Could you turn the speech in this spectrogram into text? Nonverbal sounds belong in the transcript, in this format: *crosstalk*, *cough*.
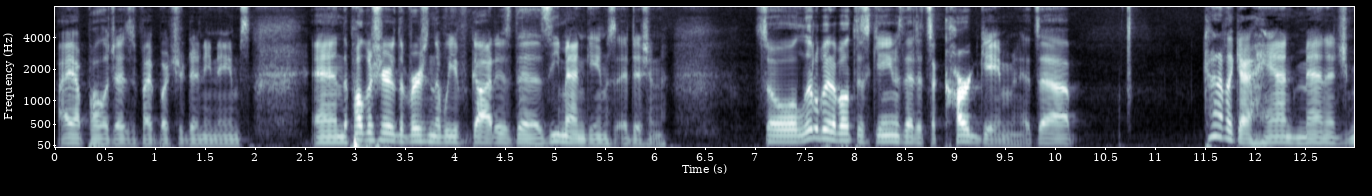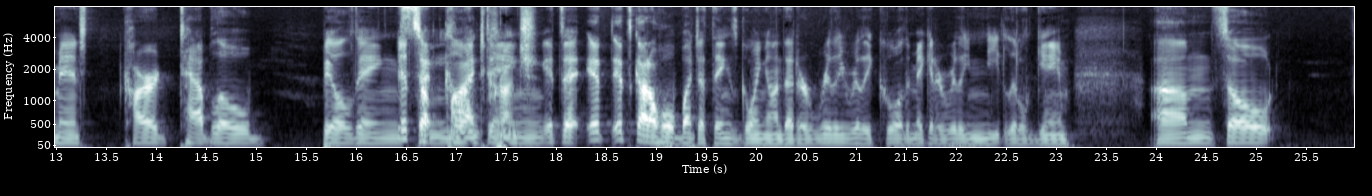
I apologize if I butchered any names. And the publisher of the version that we've got is the Z Man Games edition. So, a little bit about this game is that it's a card game. It's a kind of like a hand management card tableau building, it's set a collecting. crunch. It's a it it's got a whole bunch of things going on that are really really cool to make it a really neat little game. Um, so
